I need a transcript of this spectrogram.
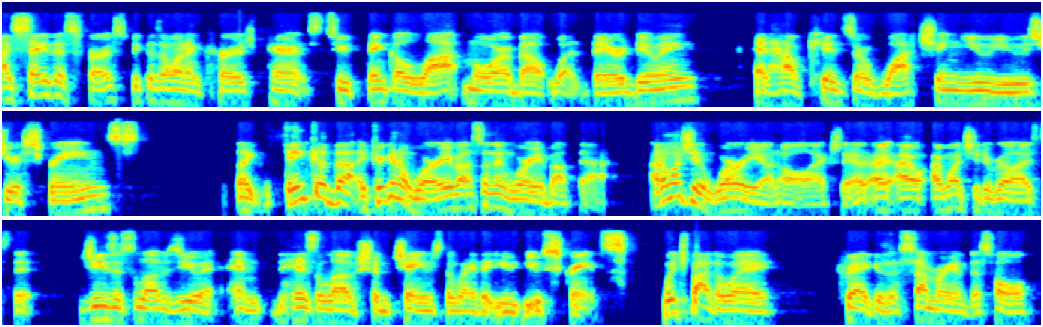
I say this first because I want to encourage parents to think a lot more about what they're doing and how kids are watching you use your screens, like think about if you're going to worry about something, worry about that. I don't want you to worry at all. Actually, I, I, I want you to realize that Jesus loves you and His love should change the way that you use screens. Which, by the way, Craig is a summary of this whole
